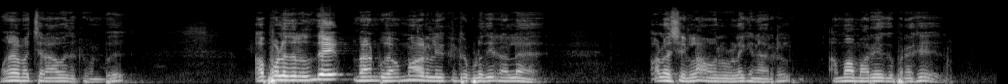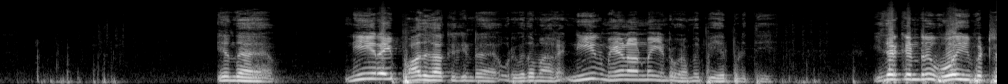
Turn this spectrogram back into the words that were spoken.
முதலமைச்சர் ஆவதற்கு முன்பு. அப்பொழுதிலிருந்தே மாண்புக அம்மா அவர்கள் இருக்கின்ற பொழுதே நல்ல ஆலோசனைலாம் அவர்கள் வழங்கினார்கள். அம்மா மறைவுக்கு பிறகு இந்த நீரை பாதுகாக்குகின்ற ஒரு விதமாக நீர் மேலாண்மை என்ற ஒரு அமைப்பை ஏற்படுத்தி இதற்கென்று ஓய்வு பெற்ற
